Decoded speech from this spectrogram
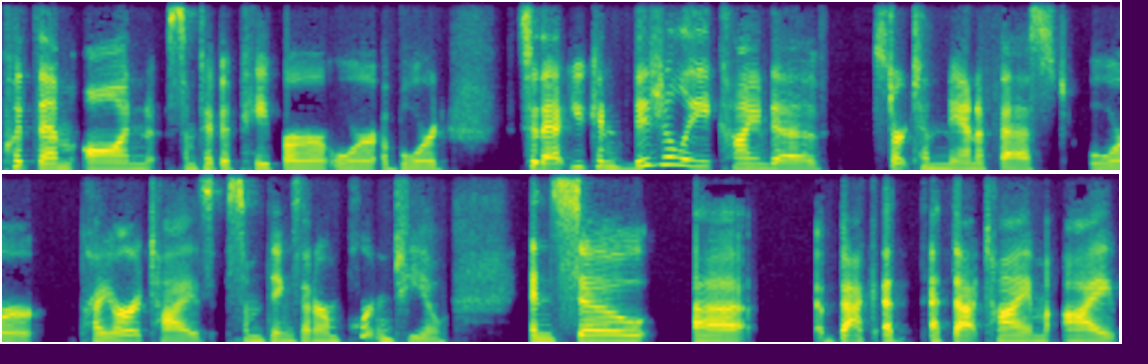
put them on some type of paper or a board so that you can visually kind of start to manifest or prioritize some things that are important to you. And so, uh, back at, at that time, I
